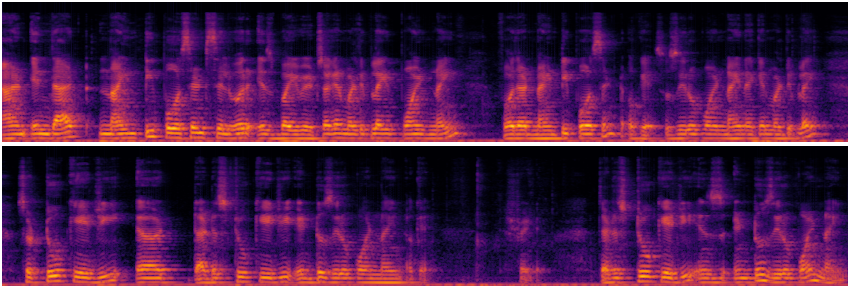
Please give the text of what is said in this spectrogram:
And in that 90% silver is by weight. So I can multiply 0.9 for that 90% okay so 0.9 I can multiply. So 2 kg uh, that is 2 kg into 0.9 okay straight. That is 2 kg is into 0.9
